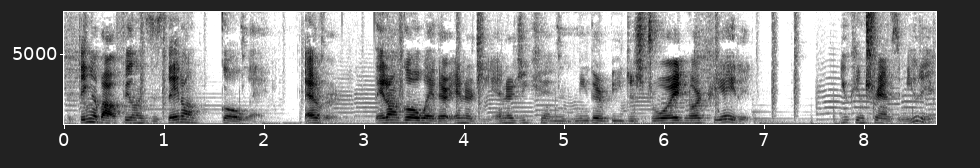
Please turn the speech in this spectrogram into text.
The thing about feelings is they don't go away. Ever. They don't go away. They're energy. Energy can neither be destroyed nor created you can transmute it.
